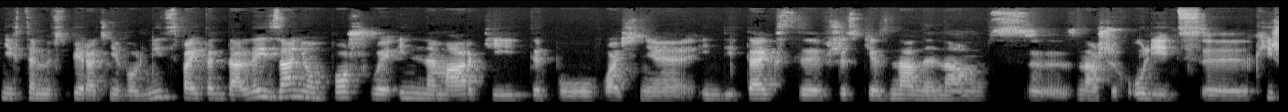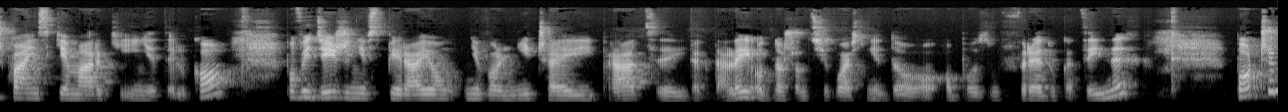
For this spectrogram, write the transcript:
nie chcemy wspierać niewolnictwa i tak dalej. Za nią poszły inne marki typu właśnie Inditexy, wszystkie znane nam z, z naszych ulic, y, hiszpańskie marki i nie tylko. Powiedzieli, że nie wspierają niewolniczej pracy i tak dalej, odnosząc się właśnie do obozów reedukacyjnych. Po czym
